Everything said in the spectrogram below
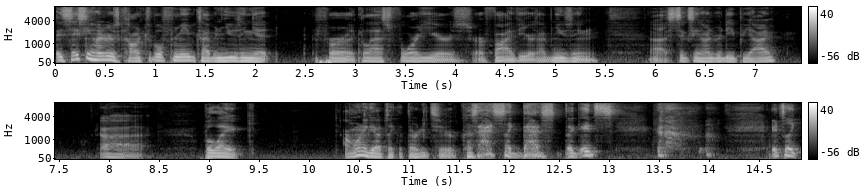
1600 is comfortable for me because I've been using it for like the last four years or five years. I've been using uh, 1600 DPI. Uh, but like, I want to get up to like a 32 because that's like that's like it's it's like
